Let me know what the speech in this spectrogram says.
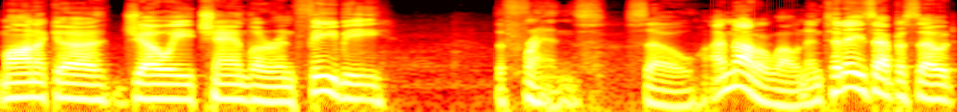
Monica, Joey, Chandler and Phoebe, the friends. So I'm not alone. In today's episode,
